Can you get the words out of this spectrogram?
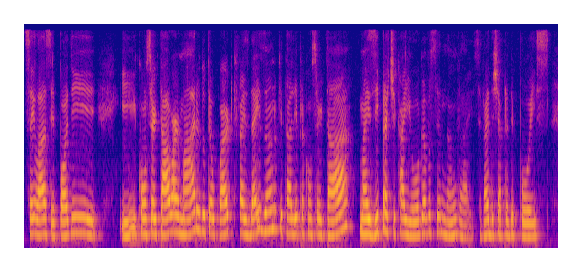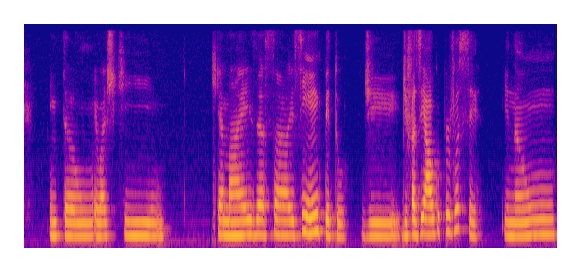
sei lá, você pode e consertar o armário do teu quarto que faz 10 anos que está ali para consertar, mas ir praticar yoga você não vai, você vai deixar para depois. Então, eu acho que que é mais essa esse ímpeto de, de fazer algo por você e não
